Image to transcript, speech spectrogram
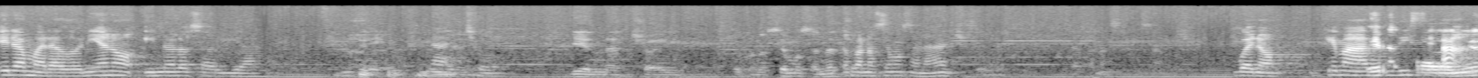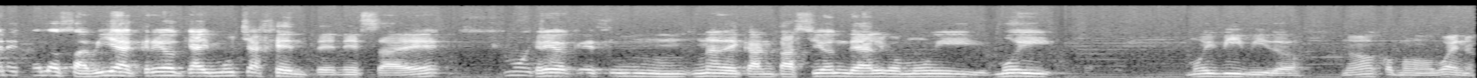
Era maradoniano y no lo sabía. Dice Nacho. Bien, Nacho, ahí. ¿Lo conocemos a Nacho? Lo conocemos a Nacho. Bueno, ¿qué más? Era Dice, maradoniano ah, y no lo sabía, creo que hay mucha gente en esa, ¿eh? mucho. Creo que es un- una decantación de algo muy, muy, muy vívido, ¿no? Como, bueno,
